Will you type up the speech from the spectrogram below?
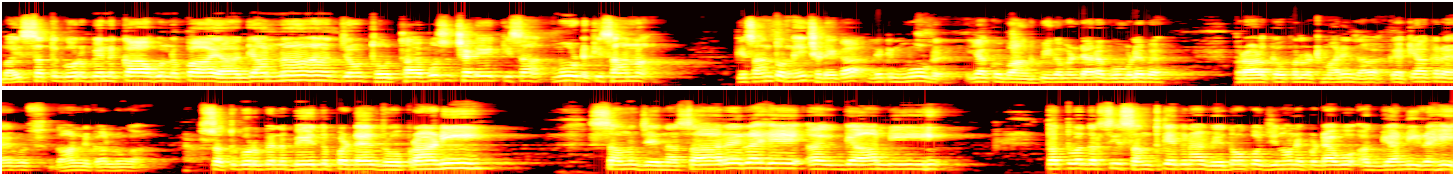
भाई, सतगुर बिन काहुन पाया ज्ञान, जो थोथा बुस छड़े किसान मूड किसान। किसान तो नहीं छड़ेगा, लेकिन मूड या कोई बांग पीगा मंडारा बूमड़े पे प्राण के ऊपर लठ मारे जावे। क्या क्या करे है? कुछ धान निकाल लूँगा। सतगुर बिन वेद पढ़े जो प्राणी समझे न सार रहे अज्ञानी। तत्वदर्शी संत के बिना वेदों को जिन्होंने पढ़ा, वो अज्ञानी रहे।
